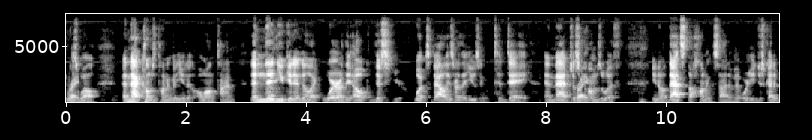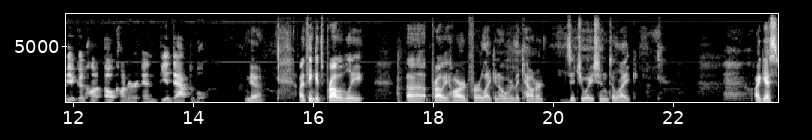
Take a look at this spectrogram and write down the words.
right as well, and that comes with hunting a unit a long time. And then you get into like where are the elk this year? What valleys are they using today? And that just Right. comes with, you know, that's the hunting side of it where you just got to be a good hunt, elk hunter and be adaptable. Yeah, I think it's probably uh probably hard for like an over the counter situation to like. I guess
